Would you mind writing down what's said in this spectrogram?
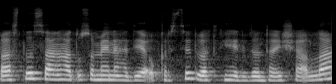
Baastada saana haad u sameynaa haddii aa u karstid waad ka heli doontaa insha allah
